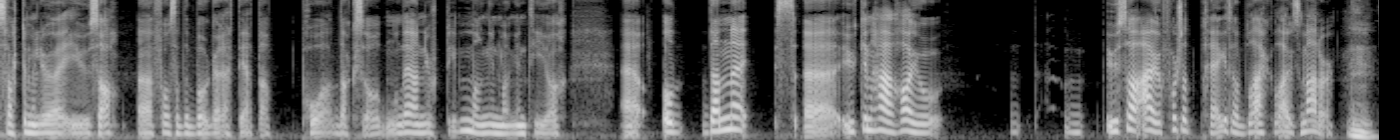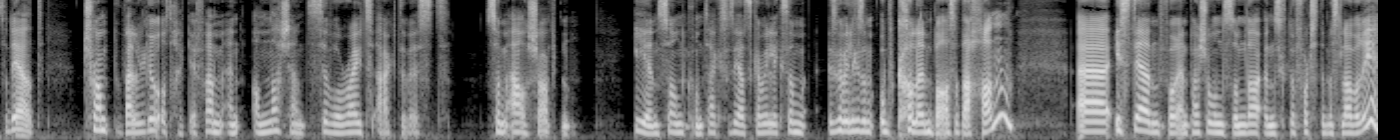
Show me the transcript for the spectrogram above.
svarte miljøet i USA for å sette borgerrettigheter på dagsorden. Og det har han gjort i mange, mange tiår. Uh, og denne eh, uken her har jo USA er jo fortsatt preget av Black Lives Matter. Så det at Trump velger å trekke frem en anerkjent civil rights activist som Al Sharpton i en sånn kontekst og si at skal vi liksom, skal vi liksom oppkalle en base etter han, uh, istedenfor en person som da ønsket å fortsette med slaveri?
